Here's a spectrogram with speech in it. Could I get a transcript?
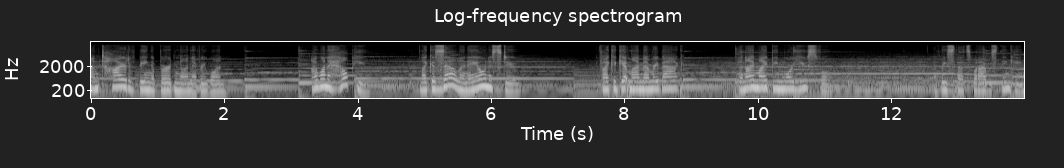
I'm tired of being a burden on everyone. I want to help you, like Azell and Eonis do. If I could get my memory back, then I might be more useful. At least that's what I was thinking.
